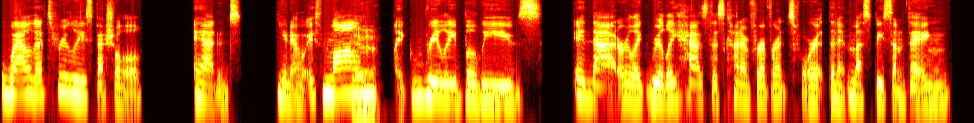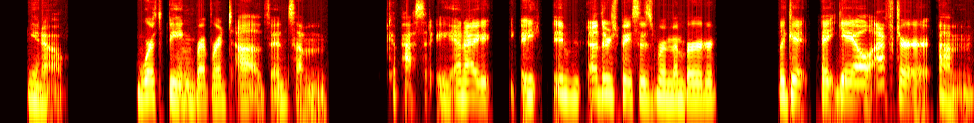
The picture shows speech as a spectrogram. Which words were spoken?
wow that's really special and you know if mom yeah. like really believes in that or like really has this kind of reverence for it, then it must be something, you know, worth being reverent of in some capacity. And I, in other spaces, remembered like at, at Yale after um,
